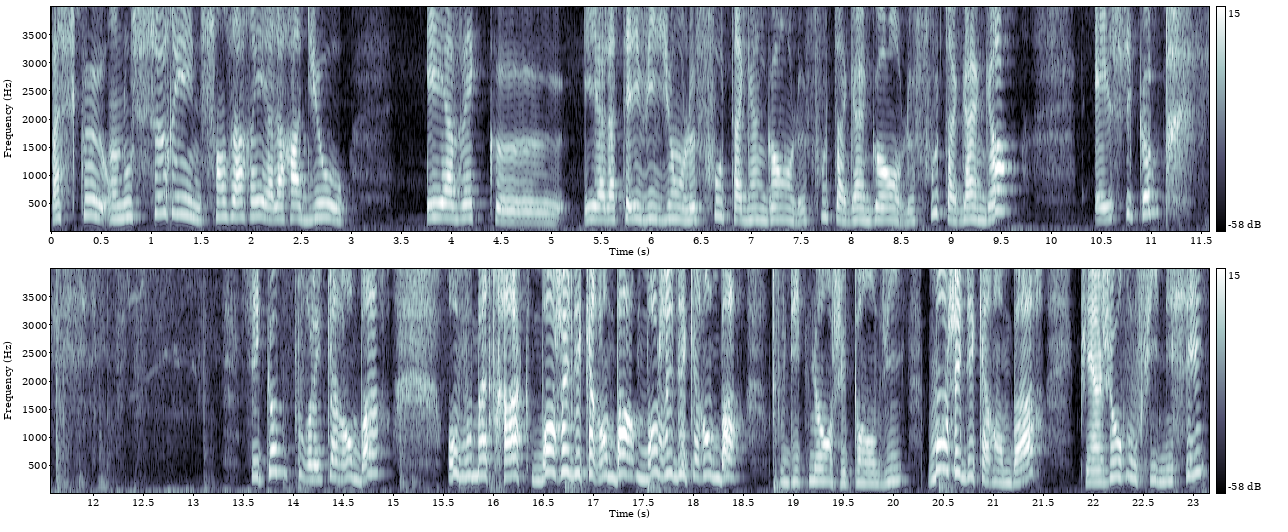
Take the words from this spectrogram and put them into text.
Parce que on nous serine sans arrêt à la radio et, avec, euh, et à la télévision le foot à Guingamp, le foot à Guingamp, le foot à Guingamp. Et c'est comme. C'est comme pour les carambars. On vous matraque, mangez des carambars, mangez des carambars. Vous dites non, j'ai pas envie, mangez des carambars. Puis un jour, vous finissez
